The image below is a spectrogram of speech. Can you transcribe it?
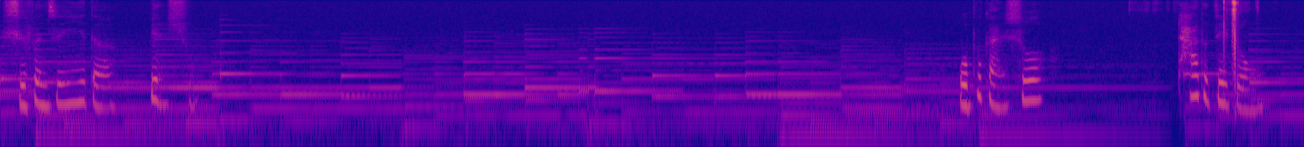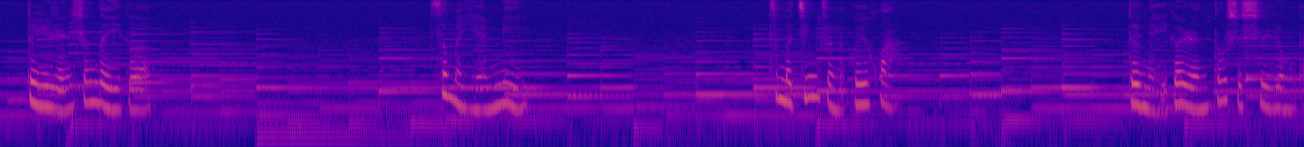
十分之一的变数。我不敢说，他的这种对于人生的一个这么严密、这么精准的规划，对每一个人都是适用的。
